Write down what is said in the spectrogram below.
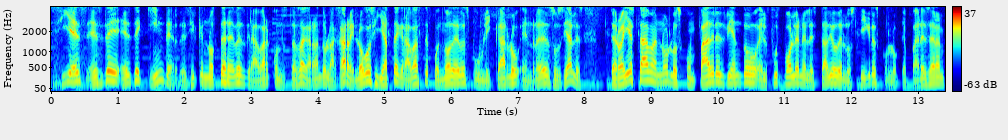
sí es, es, de, es de kinder, decir que no te debes grabar cuando estás agarrando la jarra y luego si ya te grabaste, pues no debes publicarlo en redes sociales. Pero ahí estaban, ¿no? Los compadres viendo el fútbol en el estadio de los Tigres, con lo que parece eran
